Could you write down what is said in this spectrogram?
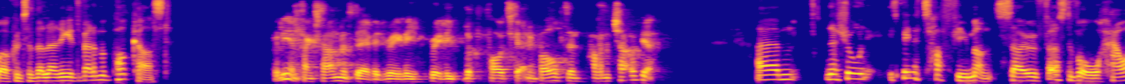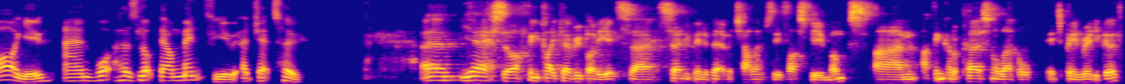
welcome to the Learning and Development Podcast. Brilliant. Thanks for having us, David. Really, really looking forward to getting involved and having a chat with you. Um, now, Sean, it's been a tough few months. So, first of all, how are you and what has lockdown meant for you at Jet2? Um, yeah, so I think like everybody, it's uh, certainly been a bit of a challenge these last few months. Um, I think on a personal level, it's been really good.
